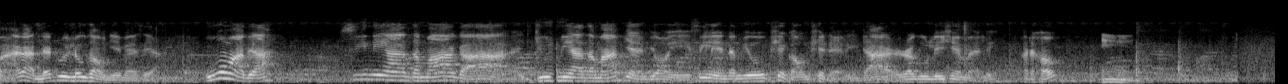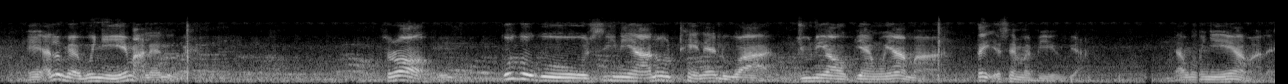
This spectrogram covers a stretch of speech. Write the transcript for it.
မှာအဲ့ဒါလက်တွေ့လှုပ်ဆောင်ခြင်းပဲဆရာဥပမာဗျာ စီနီယာသမားကဂျူနီယာသမားပြန်ပြောရင် feeling တစ်မျိုးဖြစ်ကောင်းဖြစ်တယ်လေဒါ regulation ပဲလေဟုတ်တယ်ဟုတ်အင်းအဲအဲ့လိုမျိုးဝิญဉ်ရင်းမှာလဲလို့ပဲဆိုတော့ကိုကိုကိုစီနီယာလို့ထင်တဲ့လူကဂျူနီယာကိုပြန်ဝင်ရမှာတိတ်အဆင်မပြေဘူးဗျာဒါဝิญဉ်ရင်းရမှာလဲ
